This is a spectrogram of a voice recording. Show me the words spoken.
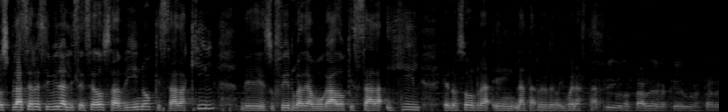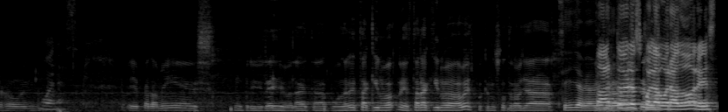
Nos place recibir al licenciado Sabino Quesada Gil, de su firma de abogado Quesada y Gil, que nos honra en la tarde de hoy. Buenas tardes. Sí, buenas tardes Raquel, buenas tardes joven. Buenas. Eh, para mí es un privilegio, ¿verdad? poder estar aquí, estar aquí nueva vez, porque nosotros ya... Sí, ya habíamos... Parte de los colaboradores,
